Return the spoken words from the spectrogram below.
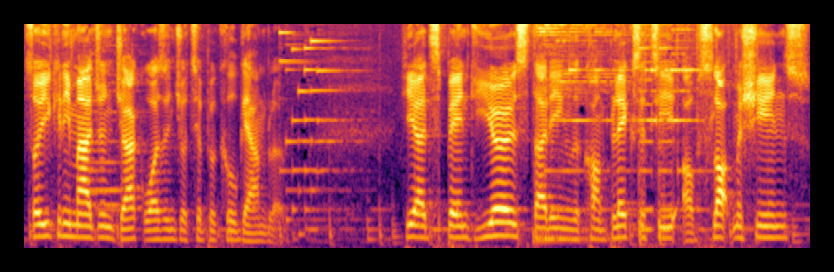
So you can imagine Jack wasn't your typical gambler. He had spent years studying the complexity of slot machines,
